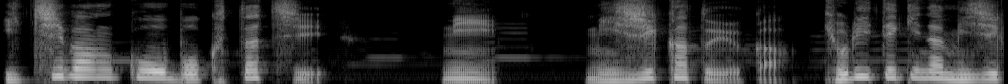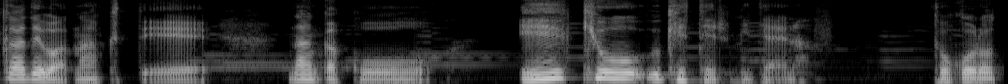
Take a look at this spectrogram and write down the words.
一番こう僕たちに身近というか、距離的な身近ではなくて、なんかこう、影響を受けてるみたいなところっ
